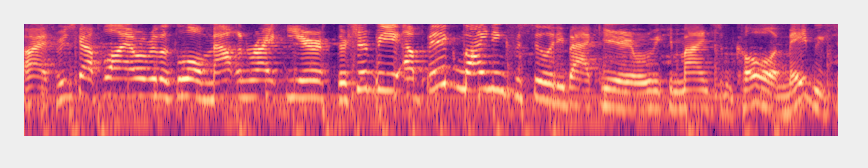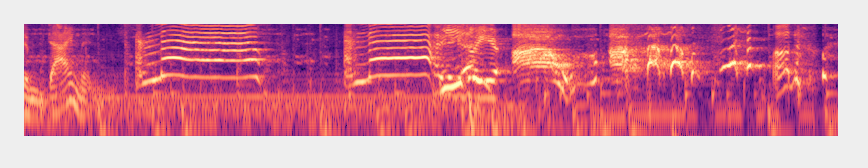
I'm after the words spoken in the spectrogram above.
All right, so we just gotta fly over this little mountain right here. There should be a big mining facility back here where we can mine some coal and maybe some diamonds. Hello. Hello. I think right here. Oh! oh! Oh no.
